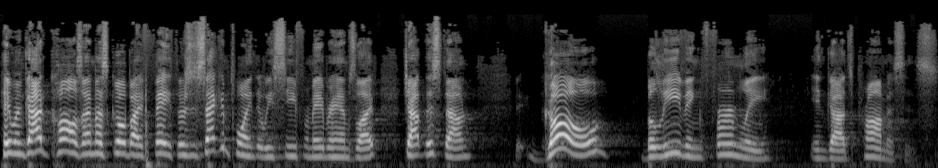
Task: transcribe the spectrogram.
Hey, when God calls, I must go by faith. There's a second point that we see from Abraham's life. Jot this down. Go believing firmly in God's promises.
